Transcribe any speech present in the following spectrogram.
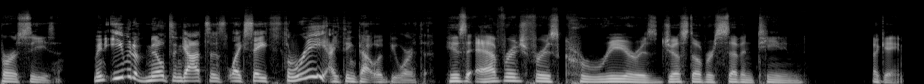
per season. I mean, even if Middleton got to like say three, I think that would be worth it. His average for his career is just over seventeen a game.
